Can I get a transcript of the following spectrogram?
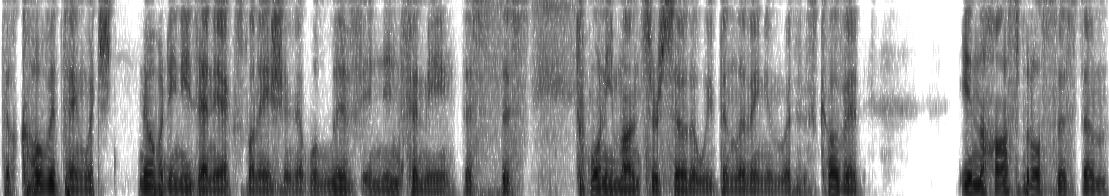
the COVID thing, which nobody needs any explanation, that will live in infamy this this 20 months or so that we've been living in with this COVID, in the hospital system,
